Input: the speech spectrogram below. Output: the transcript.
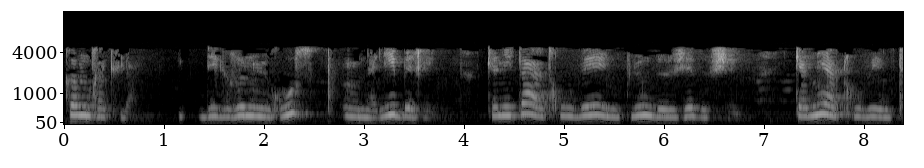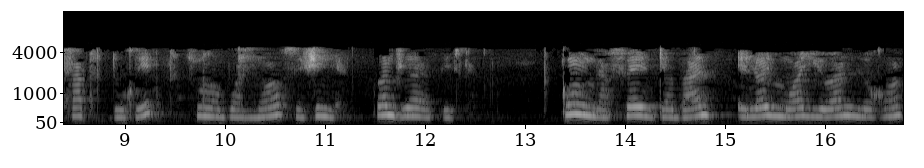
Comme Dracula. Des grenouilles rousses, on a libéré. Canita a trouvé une plume de jet de chêne. Camille a trouvé une crape dorée sur un bois mort. C'est génial. Comme jouer à la PS4. on a fait une cabane. Eloy, moi, Johan, Laurent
